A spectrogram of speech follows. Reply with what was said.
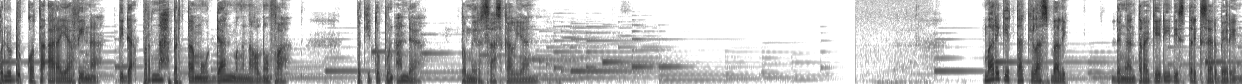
Penduduk kota Arayavina tidak pernah bertemu dan mengenal Nova. Begitupun Anda, pemirsa sekalian. Mari kita kilas balik dengan tragedi distrik Serberin.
